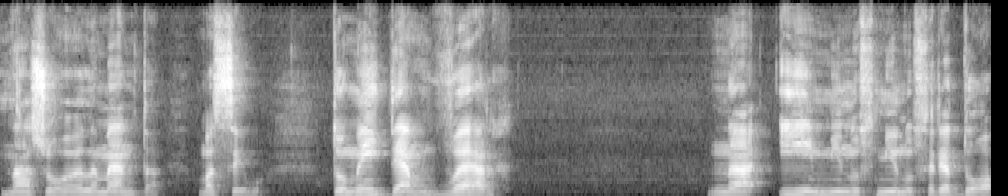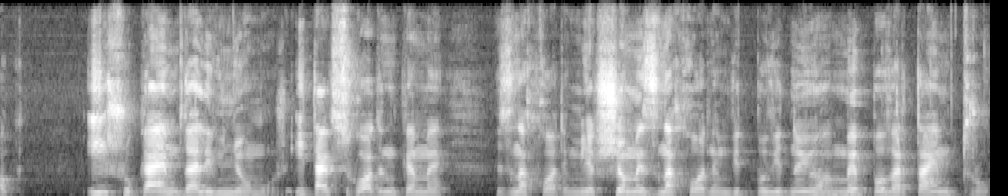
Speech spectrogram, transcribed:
нашого елемента масиву, то ми йдемо вверх на і мінус-мінус рядок і шукаємо далі в ньому. І так сходинками знаходимо. Якщо ми знаходимо відповідно його, ми повертаємо true.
